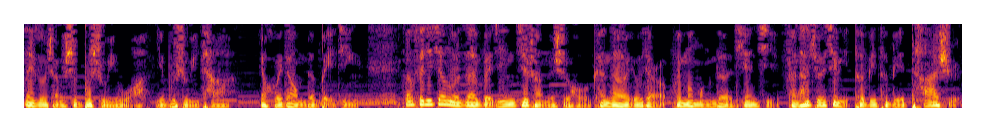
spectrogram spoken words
那座城市不属于我，也不属于他。要回到我们的北京。当飞机降落在北京机场的时候，看到有点灰蒙蒙的天气，反倒觉得心里特别特别踏实，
